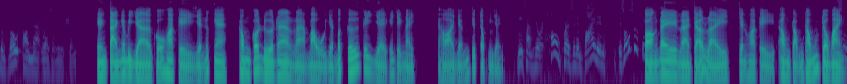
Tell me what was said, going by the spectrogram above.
to vote on that resolution. Hiện tại ngay bây giờ của Hoa Kỳ về nước Nga không có đưa ra là bầu về bất cứ cái về cái chuyện này. Họ vẫn tiếp tục như vậy. Còn đây là trở lại trên Hoa Kỳ, ông Tổng thống Joe Biden.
